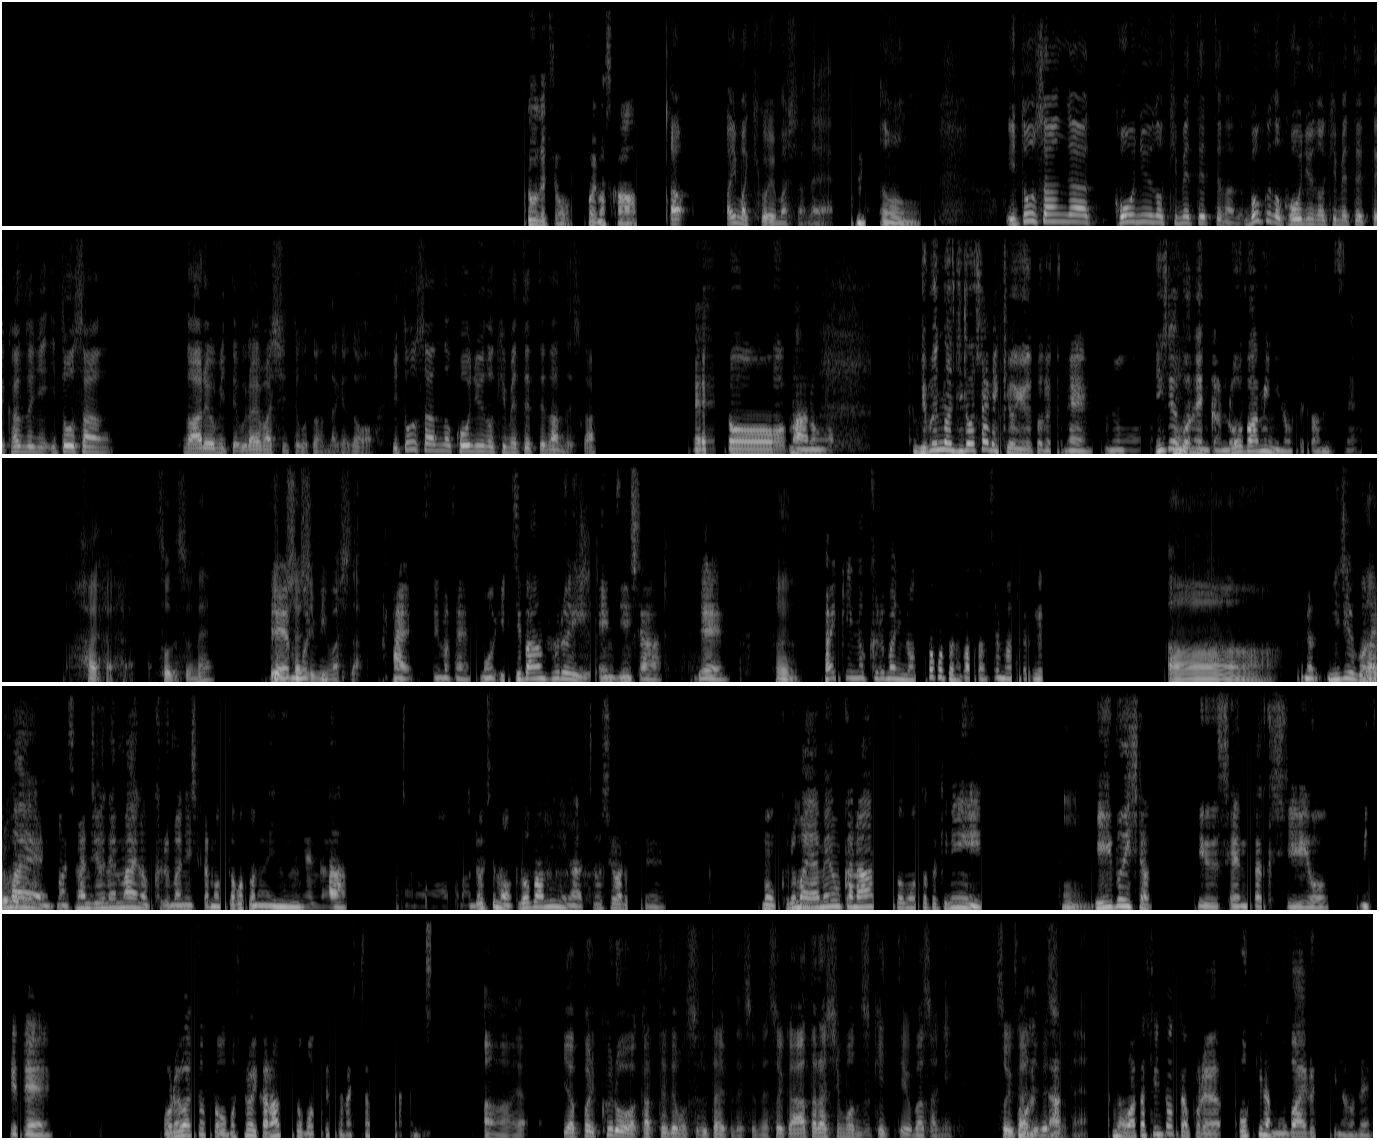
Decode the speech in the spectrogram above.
どうでしょう？聞こえますか？あ、あ今聞こえましたね。うん。伊藤さんが購入の決め手ってのは、僕の購入の決め手って完全に伊藤さんのあれを見て羨ましいってことなんだけど、伊藤さんの購入の決め手って何ですか？えっ、と、まあ、あの、自分の自動車歴を言うとですね、あの、25年間ローバーミニ乗ってたんですね。はいはいはい。そうですよね。で写真見ました。はい、すいません。もう一番古いエンジン車で、うん。最近の車に乗ったことなかったんですよ、全く。ああ。25なるほど年前、まあ、30年前の車にしか乗ったことない人間が、どうしてもローバーミニが調子悪くて、もう車やめようかなと思った時に、うん。EV 車っていう選択肢を見つけて、これはちょっと面白いかなと思って探したんです。ああ、ややっぱり苦労は勝手でもするタイプですよね。それから新しいもん好きっていうまさに、そういう感じですよね。もう私にとってはこれ、大きなモバイル機器なので、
